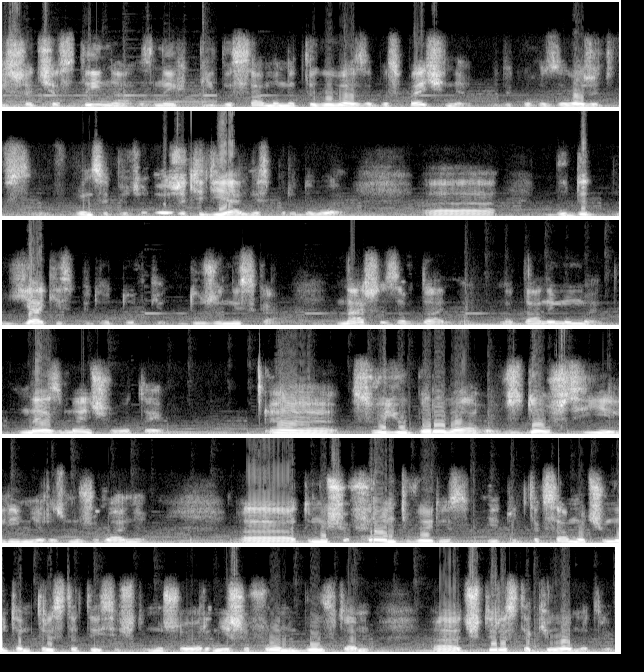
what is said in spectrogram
Більша частина з них піде саме на тилове забезпечення, від якого залежить в принципі життєдіяльність передової. Е, Буде якість підготовки дуже низька. Наше завдання на даний момент не зменшувати е, свою перевагу вздовж цієї лінії розмежування, е, тому що фронт виріс, і тут так само, чому там 300 тисяч, тому що раніше фронт був там е, 400 кілометрів,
